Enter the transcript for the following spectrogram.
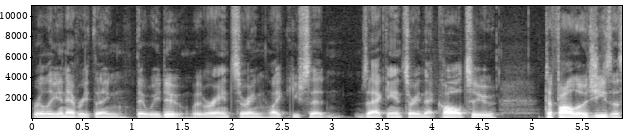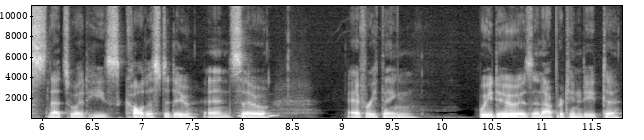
really in everything that we do. We're answering, like you said, Zach, answering that call to to follow Jesus. That's what He's called us to do, and so mm-hmm. everything we do is an opportunity to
